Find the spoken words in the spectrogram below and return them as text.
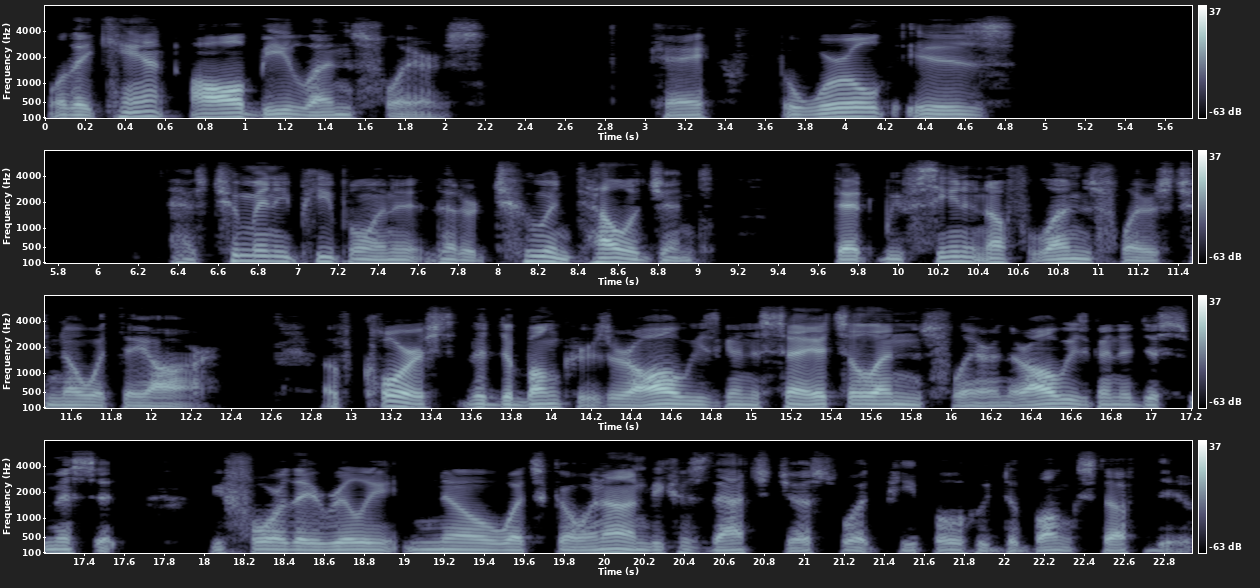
Well, they can't all be lens flares. Okay? The world is has too many people in it that are too intelligent that we've seen enough lens flares to know what they are. Of course, the debunkers are always going to say it's a lens flare, and they're always going to dismiss it before they really know what's going on because that's just what people who debunk stuff do.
